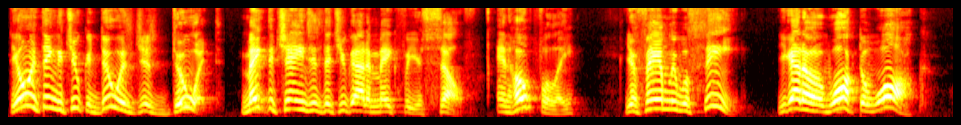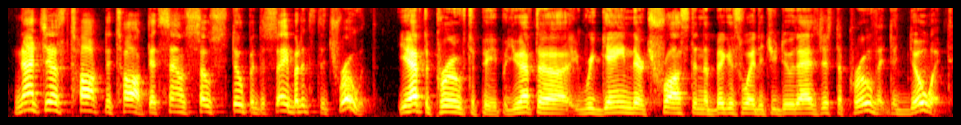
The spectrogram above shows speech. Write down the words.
The only thing that you can do is just do it. Make the changes that you got to make for yourself. And hopefully, your family will see. You got to walk the walk. Not just talk the talk. That sounds so stupid to say, but it's the truth. You have to prove to people. You have to regain their trust, and the biggest way that you do that is just to prove it, to do it.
